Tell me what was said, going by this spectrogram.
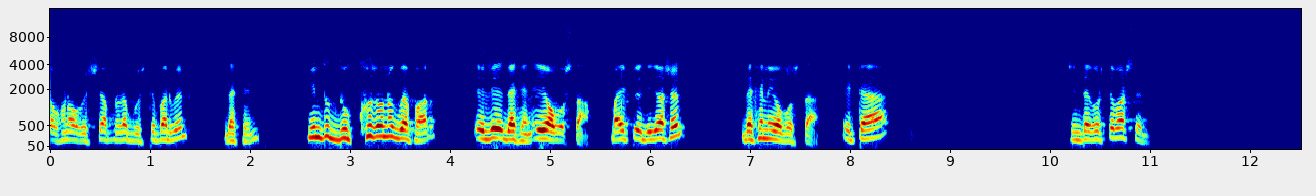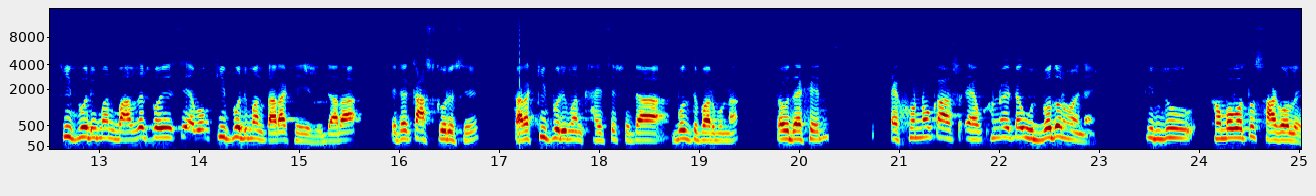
তখন অবশ্যই আপনারা বুঝতে পারবেন। দেখেন কিন্তু দুঃখজনক ব্যাপার এই যে দেখেন এই অবস্থা। বা একটু এদিকে আসেন দেখেন এই অবস্থা। এটা চিন্তা করতে পারছেন? কি পরিমাণ বাজেট হয়েছে এবং কি পরিমাণ তারা খেয়েছে? যারা এটা কাজ করেছে তারা কি পরিমাণ খাইছে সেটা বলতে পারব না। তবে দেখেন এখনও কাজ এখনও এটা উদ্বোধন হয় নাই। কিন্তু সম্ভবত ছাগলে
